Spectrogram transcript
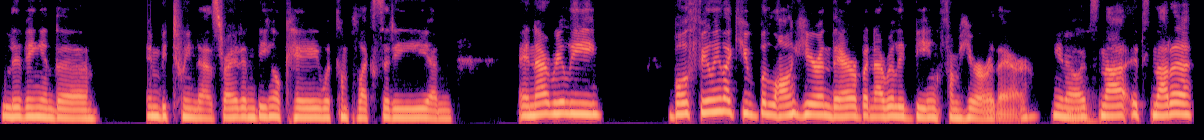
living in the in betweenness, right? And being okay with complexity and, and not really both feeling like you belong here and there, but not really being from here or there. You know, mm. it's not, it's not a,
